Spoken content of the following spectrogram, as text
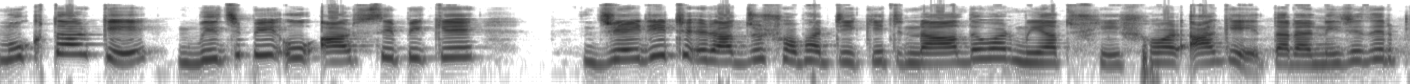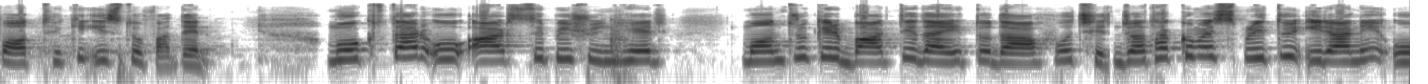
মুখতারকে বিজেপি ও আরসিপিকে জেডিট রাজ্যসভার টিকিট না দেওয়ার মেয়াদ শেষ হওয়ার আগে তারা নিজেদের পদ থেকে ইস্তফা দেন। মুক্তার ও আরসিপি সিংহের মন্ত্রকের বাড়তি দায়িত্ব দেওয়া হচ্ছে যথাক্রমে স্মৃতি ইরানি ও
